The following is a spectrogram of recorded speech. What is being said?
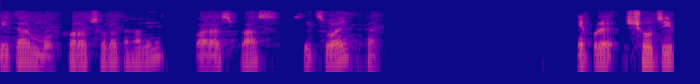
মিতার মোট খরচ হলো তাহলে বারো প্লাস সিক্স ওয়াই টাকা এরপরে সজীব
